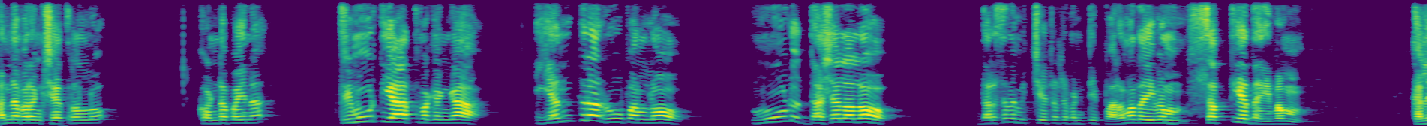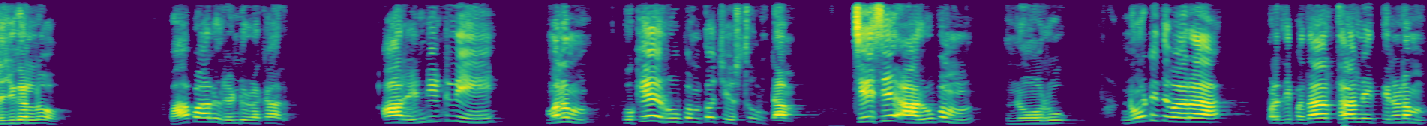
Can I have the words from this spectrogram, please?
అన్నవరం క్షేత్రంలో కొండపైన త్రిమూర్తియాత్మకంగా యంత్ర రూపంలో మూడు దశలలో దర్శనమిచ్చేటటువంటి పరమదైవం సత్యదైవం. కలియుగంలో పాపాలు రెండు రకాలు. ఆ రెండింటిని మనం ఒకే రూపంతో చేస్తూ ఉంటాం. చేసే ఆ రూపం నోరు. నోటి ద్వారా ప్రతి పదార్థాన్ని తినడం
